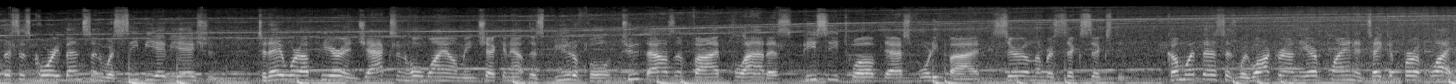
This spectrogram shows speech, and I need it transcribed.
this is Cory Bengtzen with CB Aviation. Today we're up here in Jackson Hole, Wyoming, checking out this beautiful 2005 Pilatus PC-12-45, serial number 660. Come with us as we walk around the airplane and take it for a flight.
